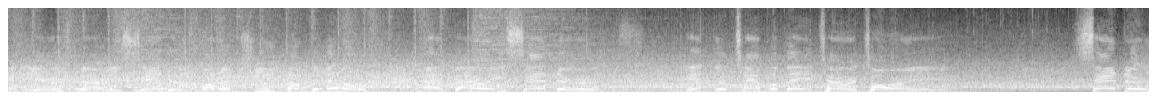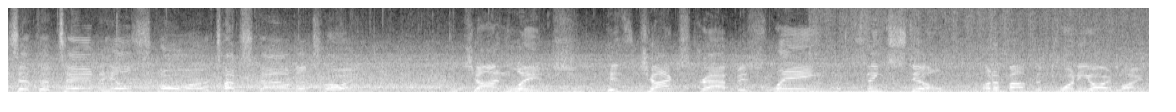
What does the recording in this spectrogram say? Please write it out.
And here is Barry Sanders. What a juke up the middle. And Barry Sanders into Tampa Bay territory. Sanders at the 10. He'll score. Touchdown Detroit. John Lynch, his jockstrap is laying think still on about the 20-yard line.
